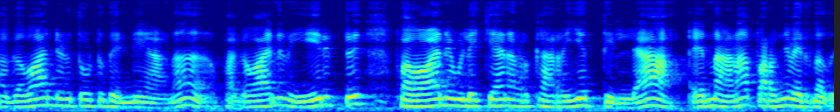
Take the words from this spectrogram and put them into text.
ഭഗവാന്റെ അടുത്തോട്ട് തന്നെയാണ്. ഭഗവാനെ നേരിട്ട് ഭഗവാനെ വിളിക്കാൻ അവർക്ക് അറിയത്തില്ല എന്നാണ് പറഞ്ഞു വരുന്നത്.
